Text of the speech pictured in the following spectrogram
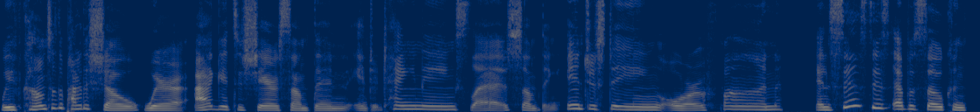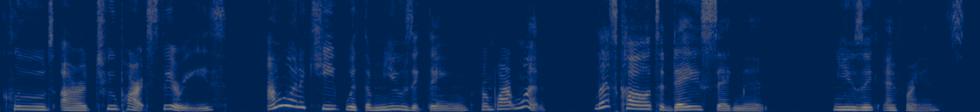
We've come to the part of the show where I get to share something entertaining slash something interesting or fun. And since this episode concludes our two part series, I'm going to keep with the music theme from part one. Let's call today's segment Music and Friends.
